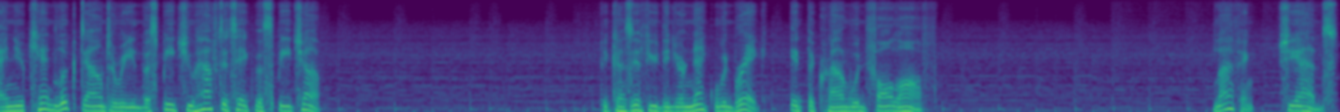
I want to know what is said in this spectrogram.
And you can't look down to read the speech you have to take the speech up. Because if you did your neck would break, it the crown would fall off. Laughing, she adds,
